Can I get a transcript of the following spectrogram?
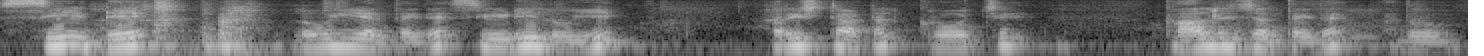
ಸಿ ಡೆ ಲೂಯಿ ಅಂತ ಇದೆ. C D Lewis, Aristotle, Croce Coleridge ಅಂತ ಇದೆ. ಅದು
